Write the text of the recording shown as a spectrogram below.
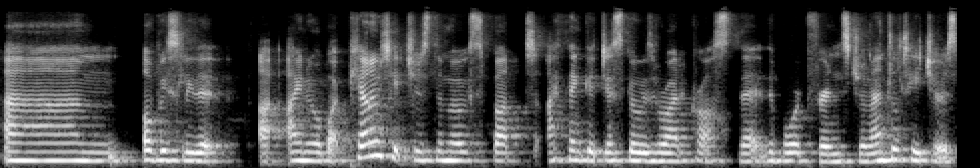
um, obviously that I know about piano teachers the most, but I think it just goes right across the, the board for instrumental teachers.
